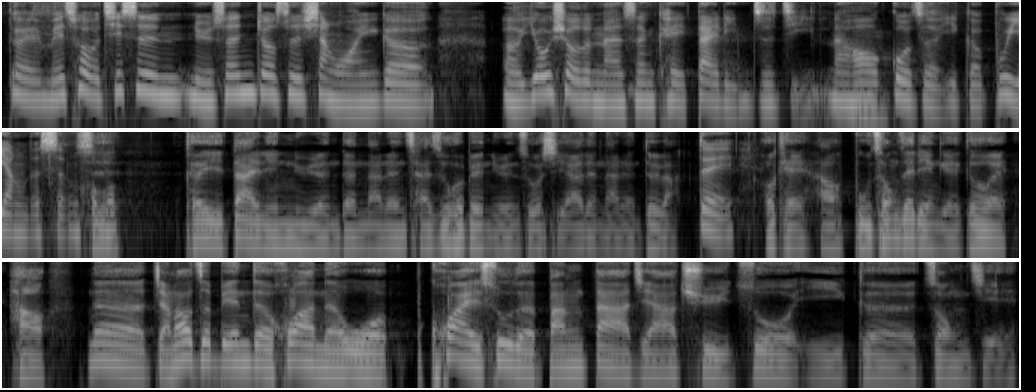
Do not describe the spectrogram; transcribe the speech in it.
对，没错。其实女生就是向往一个呃优秀的男生，可以带领自己，然后嗯过着一个不一样的生活。是可以带领女人的男人，才是会被女人所喜爱的男人，对吧？对，OK，好，补充这点给各位。好，那讲到这边的话呢，我快速的帮大家去做一个总结，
